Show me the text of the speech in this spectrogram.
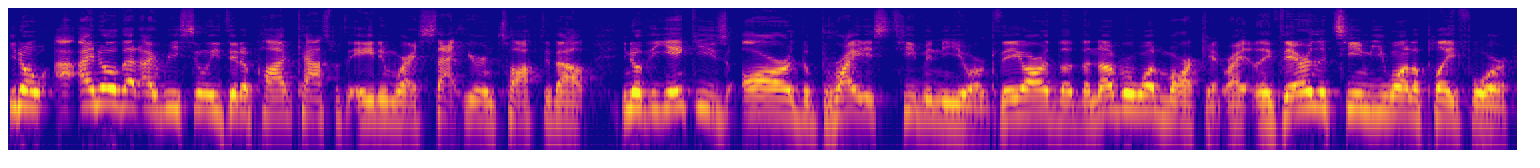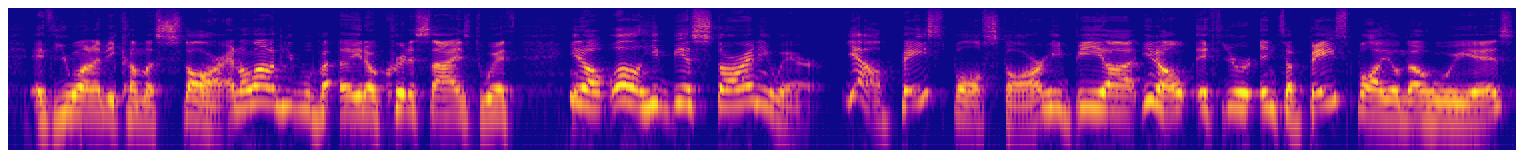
you know, I, I know that I recently did a podcast with Aiden where I sat here and talked about you know the Yankees are the brightest team in New York. They are the the number one market, right? Like they're the team you want to play for if you want to become a star. And a lot of people you know criticized with you know, well, he'd be a star anywhere. Yeah, a baseball star. He'd be uh, you know, if you're into baseball, you'll know who he is.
